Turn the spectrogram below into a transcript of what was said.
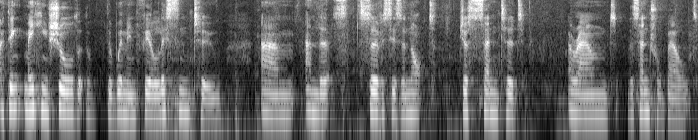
I think making sure that the, the women feel listened to um, and that services are not just centered around the central belt.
